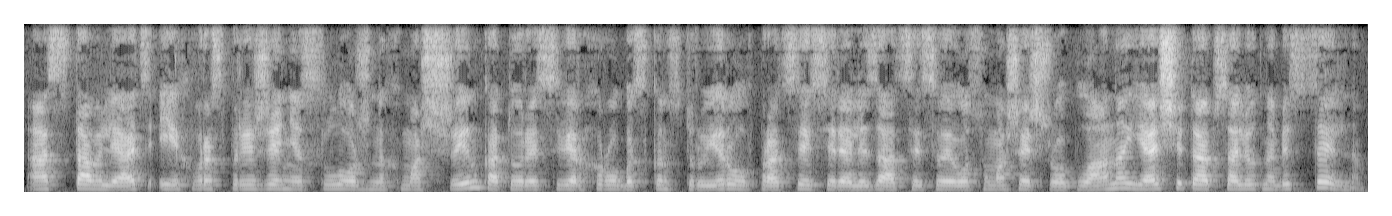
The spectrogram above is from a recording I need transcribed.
Оставлять их в распоряжение сложных машин, которые сверхробот сконструировал в процессе реализации своего сумасшедшего плана, я считаю абсолютно бесцельным.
